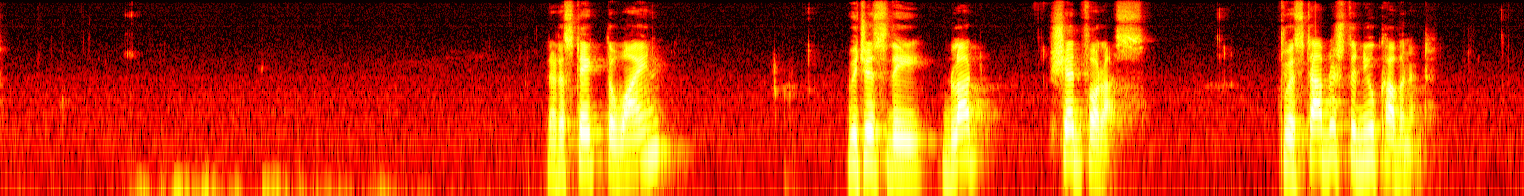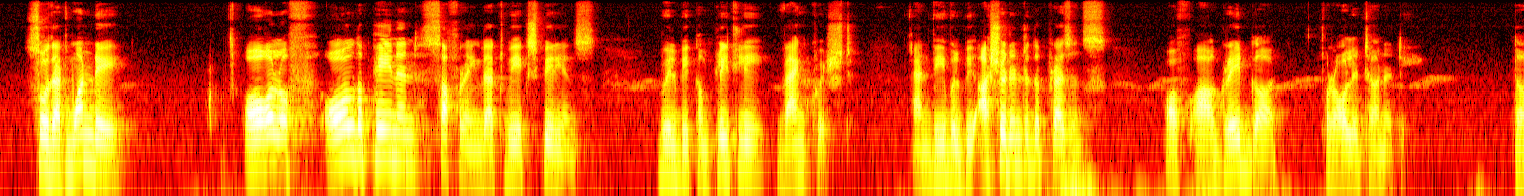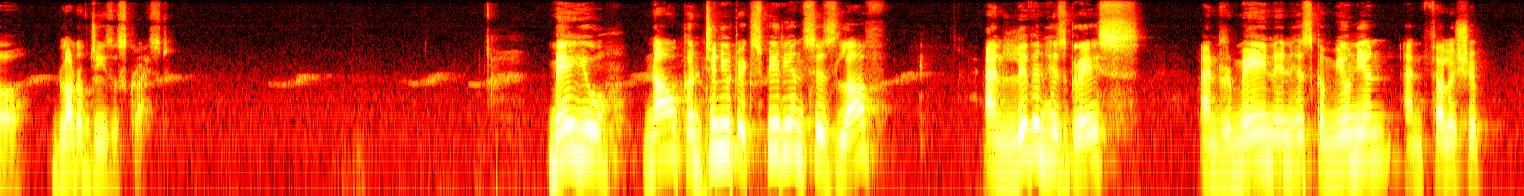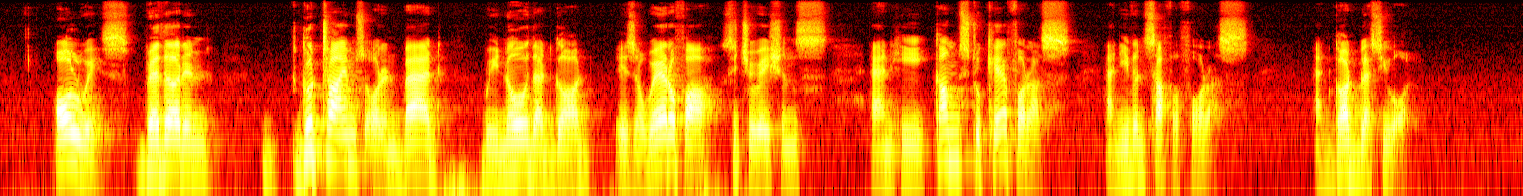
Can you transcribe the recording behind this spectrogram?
Let us take the wine, which is the blood shed for us to establish the new covenant so that one day all of all the pain and suffering that we experience will be completely vanquished and we will be ushered into the presence of our great God for all eternity. The blood of Jesus Christ. May you now continue to experience His love and live in His grace and remain in His communion and fellowship always, whether in good times or in bad. We know that God is aware of our situations and He comes to care for us and even suffer for us. And God bless you all.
